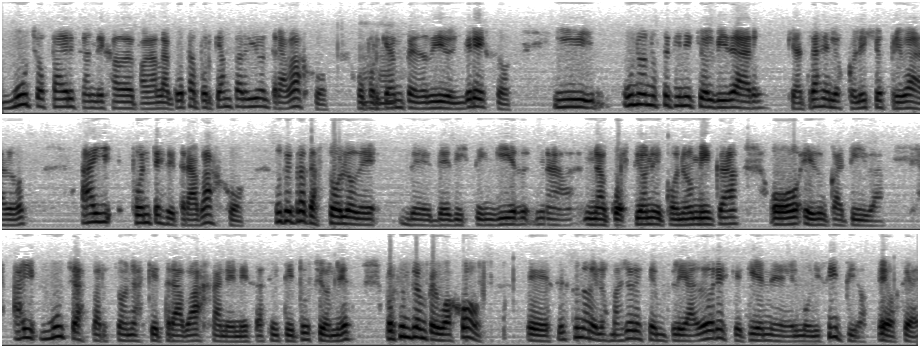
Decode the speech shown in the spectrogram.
muchos padres han dejado de pagar la cuota porque han perdido el trabajo o porque han perdido ingresos. Y uno no se tiene que olvidar que atrás de los colegios privados hay fuentes de trabajo. No se trata solo de, distinguir una, cuestión económica o educativa. Hay muchas personas que trabajan en esas instituciones, por ejemplo en Pehuajó, es, uno de los mayores empleadores que tiene el municipio, eh, o sea,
